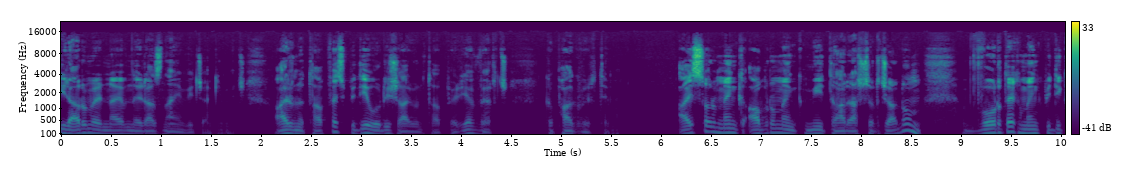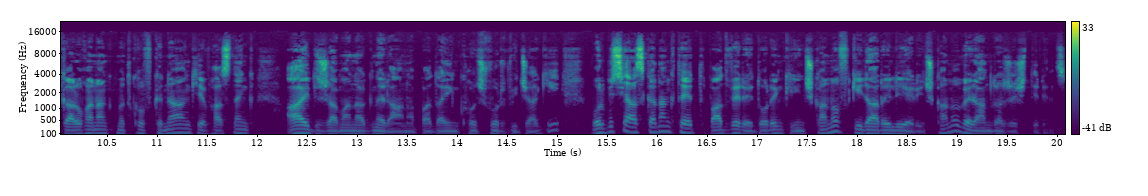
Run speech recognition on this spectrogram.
կիրառում էր նաև ներազնային վիճակի մեջ։ Արյունը թափվեց, պիտի ուրիշ արյուն թափեր եւ վերջ, կփակվեր թեման։ Այսօր մենք ապրում ենք մի դարաշրջանում, որտեղ մենք պիտի կարողանանք մտքով գնանք եւ հասնենք այդ ժամանակներ անապատային քոչվոր վիճակի, որբիսի հասկանանք թե այդ պատվերը, այդ օրենքը ինչքանով կիրառելի էր, ինչքանով էր անհրաժեշտ իրենց։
